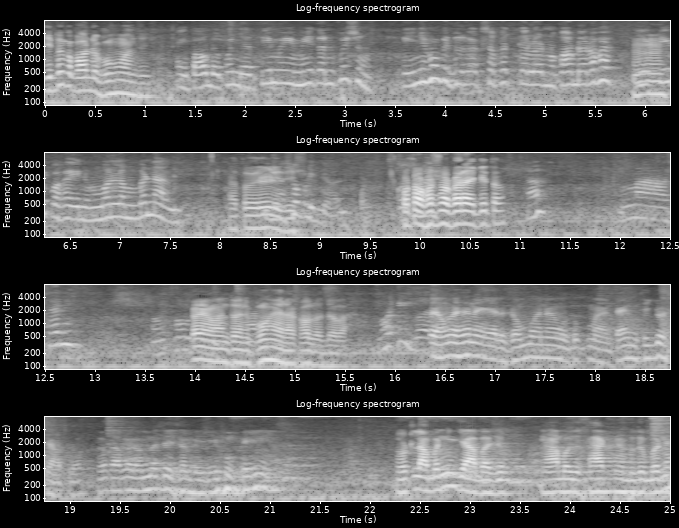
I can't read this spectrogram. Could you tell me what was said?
કીધું કે પાવડર ભૂંવાનું છે પાવડર જતી મેં તને પૂછ્યું. એને શું કીધું? એક સફેદ કલરનો પાવડર હોય એ ટીપ હોય એનું મલમ બનાવી. આ તો રેડી દઈશ ખોટો ખર્ચો કરાય કીધો? હા? કઈ વાંધો નહીં ભૂહે રાખો લો દવા. અમે છે ને યાર જમવાના ટૂંકમાં ટાઈમ થઈ ગયો છે આપણો. આપણે ગમે તે જમી લઈએ કઈ નહીં. રોટલા બની ગયા આ બાજુ. ને આ બાજુ શાક ને બધું બને.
